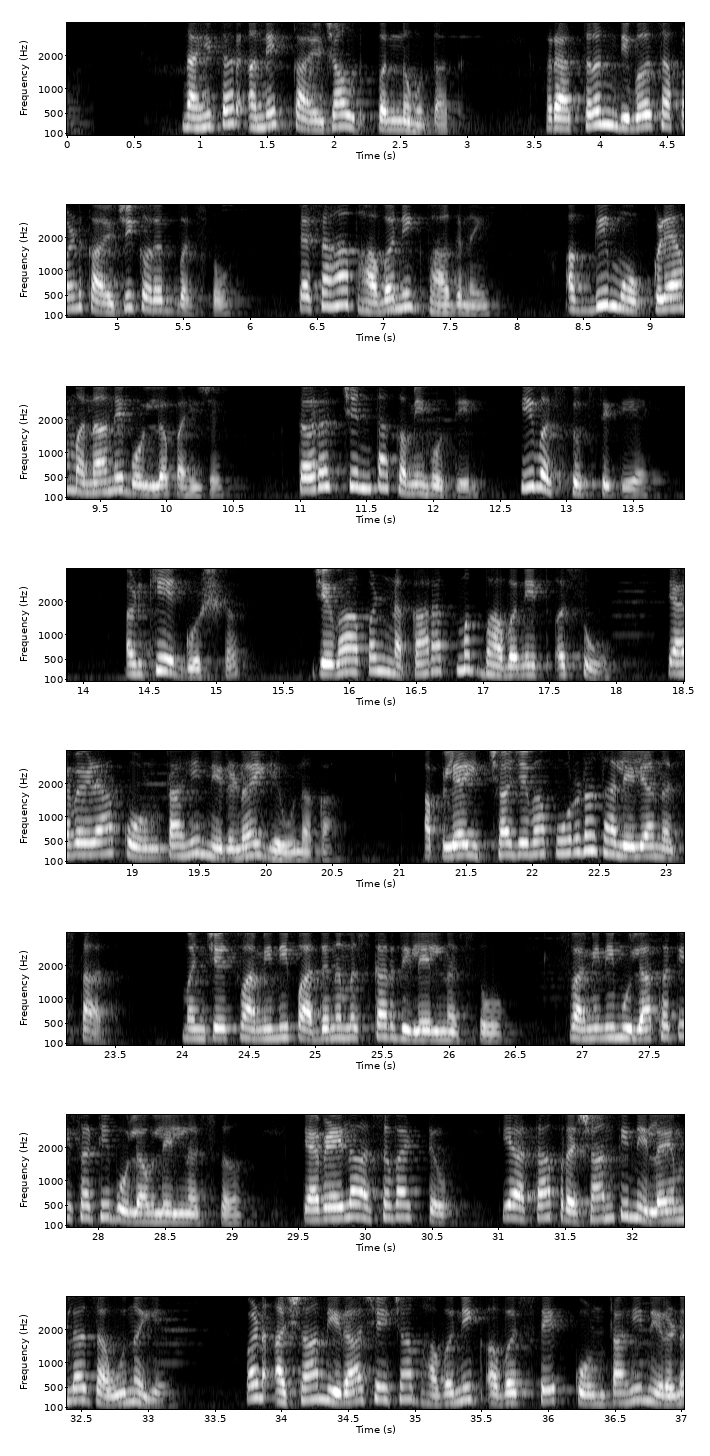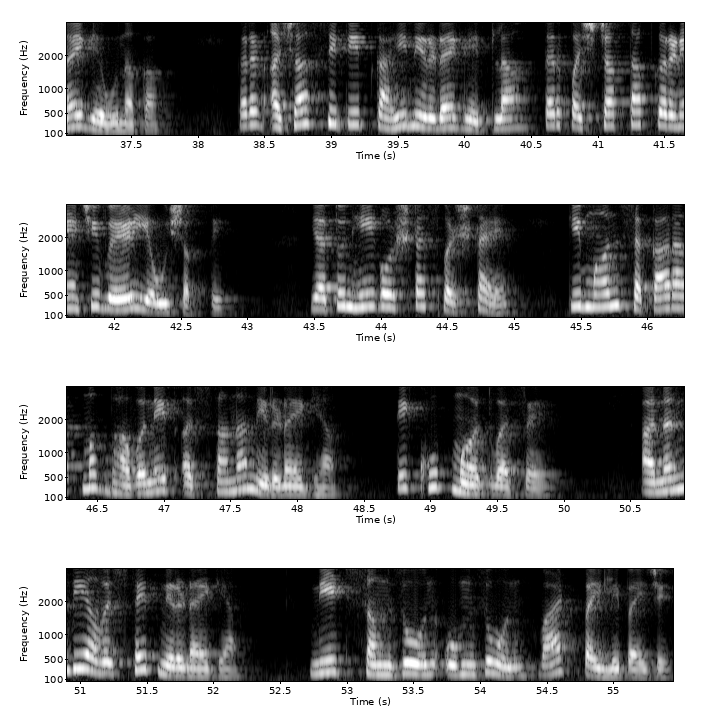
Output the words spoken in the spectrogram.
नाहीतर अनेक काळजा उत्पन्न होतात. रात्रंदिवस आपण काळजी करत बसतो. त्याचा हा भावनिक भाग नाही. अगदी मोकळ्या मनाने बोललं पाहिजे. तरच चिंता कमी होतील ही वस्तुस्थिती आहे. आणखी एक गोष्ट जेव्हा आपण नकारात्मक भावनेत असू त्यावेळा कोणताही निर्णय घेऊ नका. आपल्या इच्छा जेव्हा पूर्ण झालेल्या नसतात म्हणजे स्वामींनी पादनमस्कार दिलेला नसतो स्वामींनी मुलाखतीसाठी बोलावलेलं नसतं त्यावेळेला असं वाटतं की आता प्रशांती निलयमला जाऊ नये. पण अशा निराशेच्या भावनिक अवस्थेत कोणताही निर्णय घेऊ नका. कारण अशा स्थितीत काही निर्णय घेतला तर पश्चात्ताप करण्याची वेळ येऊ शकते. यातून ही गोष्ट स्पष्ट आहे की मन सकारात्मक भावनेत असताना निर्णय घ्या. ते खूप महत्त्वाचं आहे. आनंदी अवस्थेत निर्णय घ्या. नीट समजून उमजून वाट पाहिली पाहिजे.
